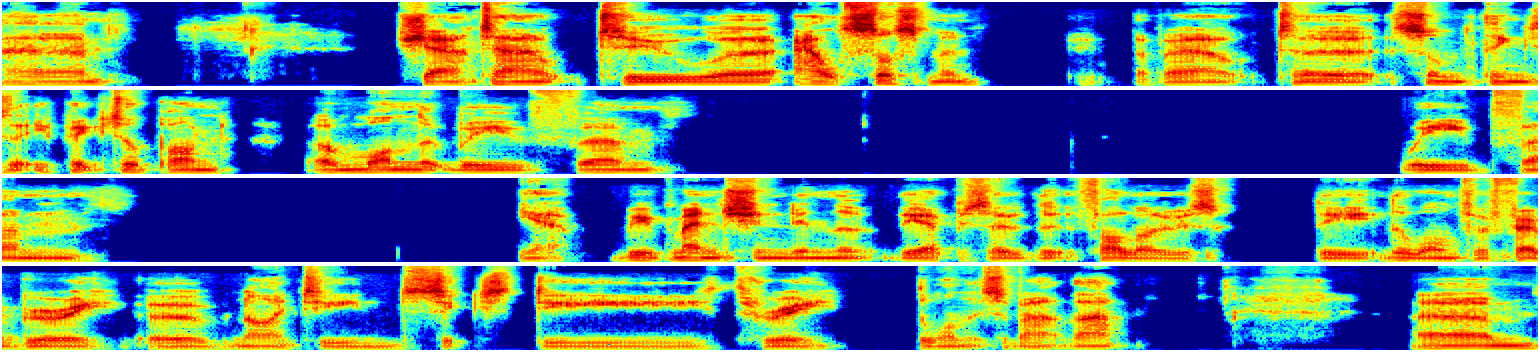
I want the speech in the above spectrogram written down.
Um, shout out to uh, Al Sussman about uh, some things that he picked up on, and one that we've um, we've um, yeah we've mentioned in the the episode that follows the the one for February of 1963, the one that's about that. Um,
